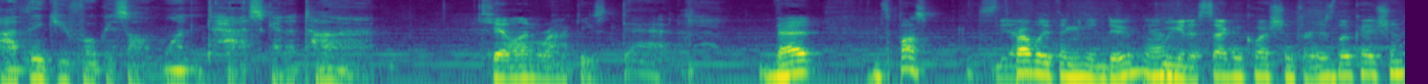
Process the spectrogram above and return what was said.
I think you focus on one task at a time. Killing Rocky's dad. That it's possible. It's Yeah. probably a thing we need to do. Yeah. We get a second question for his location.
